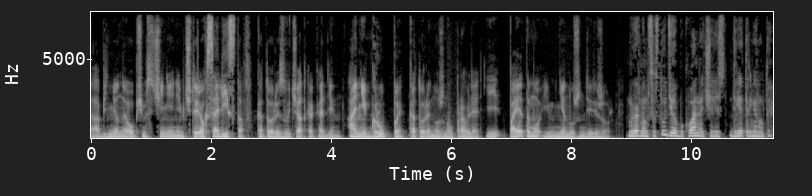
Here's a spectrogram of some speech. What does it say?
объединенное общим сочинением, четырех солистов, которые звучат как один, а не группы, которые нужно управлять. И поэтому им не нужен дирижер. Мы вернемся в студию буквально через 2-3 минуты.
